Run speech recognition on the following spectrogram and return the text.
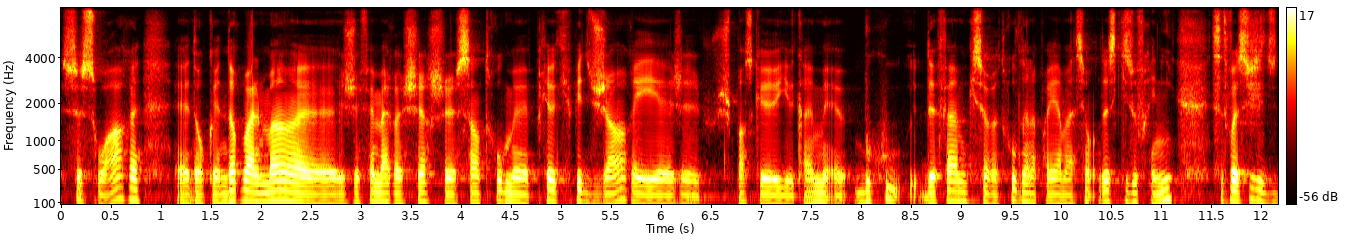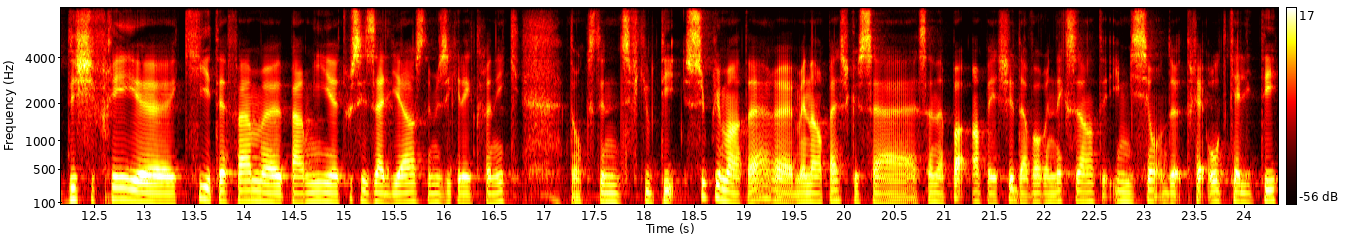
ce soir. Euh, donc normalement, je fais ma recherche sans trop me préoccuper du genre et je, je, pense qu'il y a quand même beaucoup de femmes qui se retrouvent dans la programmation de schizophrénie. Cette fois-ci, j'ai dû déchiffrer qui était femme parmi euh, tous ces alias de musique électronique. Donc, c'était une difficulté supplémentaire, euh, mais n'empêche que ça, ça n'a pas empêché d'avoir une excellente émission de très haute qualité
